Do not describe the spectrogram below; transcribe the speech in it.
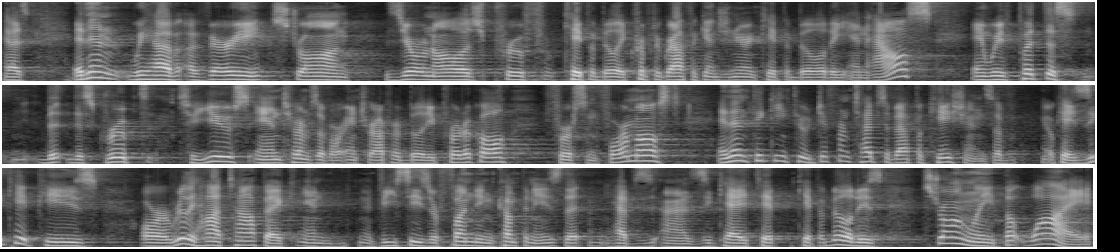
Yes. And then we have a very strong zero knowledge proof capability, cryptographic engineering capability in house. And we've put this, this group to use in terms of our interoperability protocol, first and foremost, and then thinking through different types of applications of, okay, ZKPs are a really hot topic, and VCs are funding companies that have uh, ZK capabilities strongly, but why?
